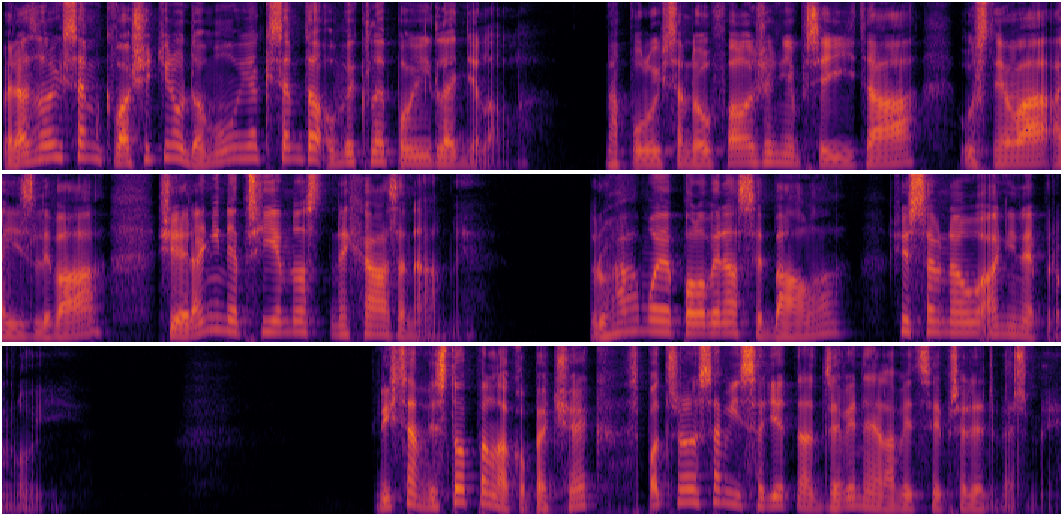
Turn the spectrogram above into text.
Vyrazil jsem k vašetinu domů, jak jsem to obvykle po jídle dělal. Napůl jsem doufal, že mě přijítá, usměvá a jízlivá, že ranní nepříjemnost nechá za námi. Druhá moje polovina se bála, že se mnou ani nepromluví. Když jsem vystoupil na kopeček, spatřil jsem jí sedět na dřevěné lavici před dveřmi.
